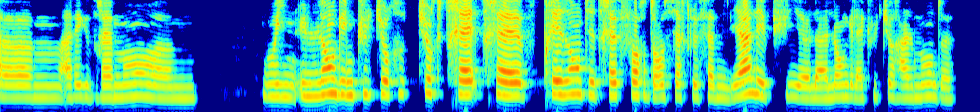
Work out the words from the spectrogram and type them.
euh, avec vraiment euh, une, langue et une culture turque très très présente et très forte dans le cercle familial, et puis euh, la langue et la culture allemande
